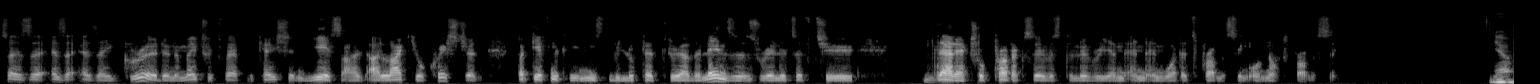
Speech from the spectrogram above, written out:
so as a as a as a grid and a matrix for application yes i, I like your question but definitely it needs to be looked at through other lenses relative to that actual product service delivery and and, and what it's promising or not promising. Yeah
